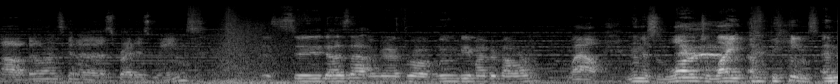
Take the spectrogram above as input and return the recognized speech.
Uh, Belron's gonna spread his wings. As soon as he does that, I'm gonna throw a moonbeam under Belron. Wow. And then this large light of beams, and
